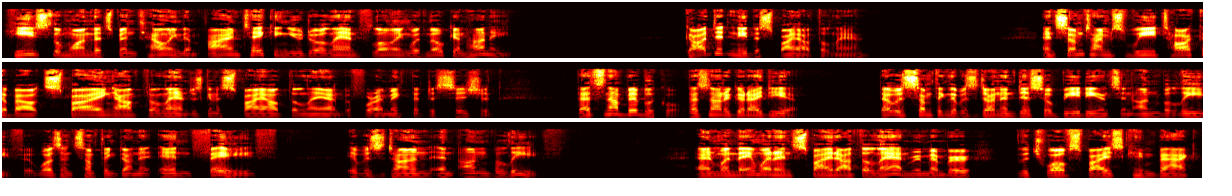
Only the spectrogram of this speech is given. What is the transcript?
He's the one that's been telling them, I'm taking you to a land flowing with milk and honey. God didn't need to spy out the land. And sometimes we talk about spying out the land, just going to spy out the land before I make the decision. That's not biblical. That's not a good idea. That was something that was done in disobedience and unbelief. It wasn't something done in faith it was done in unbelief. And when they went and spied out the land, remember the 12 spies came back,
